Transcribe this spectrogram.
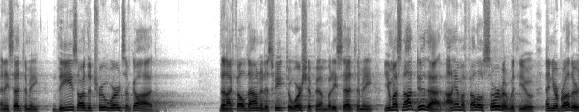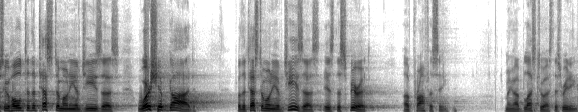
And he said to me, These are the true words of God. Then I fell down at his feet to worship him, but he said to me, You must not do that. I am a fellow servant with you and your brothers who hold to the testimony of Jesus. Worship God, for the testimony of Jesus is the spirit of prophecy. May God bless to us this reading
